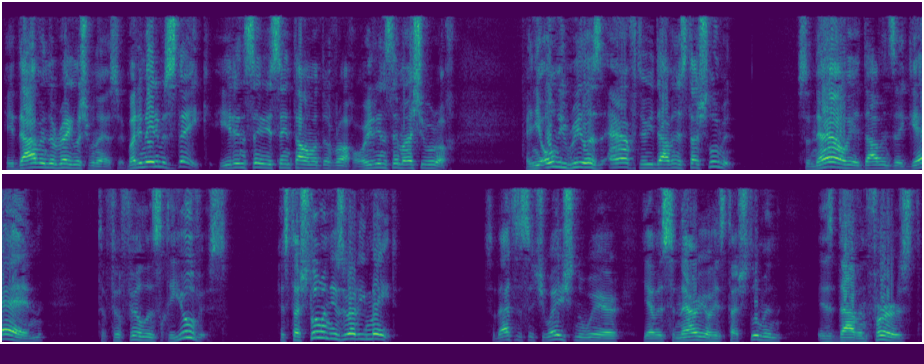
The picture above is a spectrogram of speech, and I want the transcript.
he davened the regular shmonesser, but he made a mistake. He didn't say the same Talmud of Rach. or he didn't say Mashiv and he only realized after he davened his tashlumin. So now he davens again to fulfill his chiyuvis. His tashlumin is already made. So that's a situation where you have a scenario. His tashlumin is daven first,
